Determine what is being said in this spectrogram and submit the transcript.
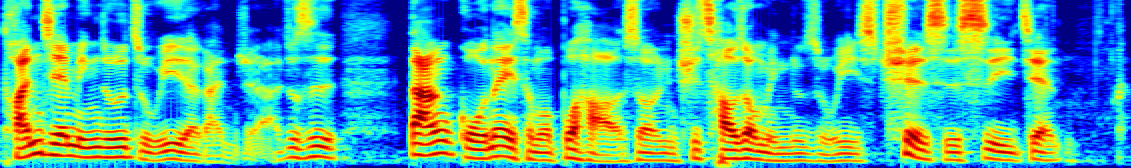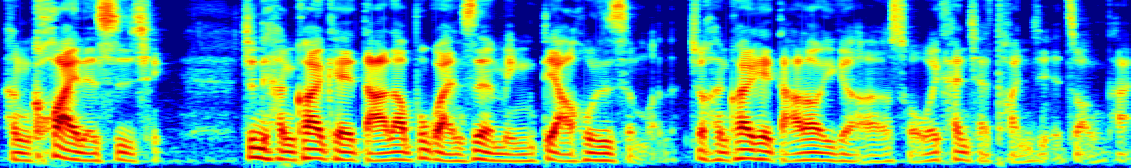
团结民族主义的感觉啊，就是当国内什么不好的时候，你去操纵民族主义，确实是一件很快的事情，就你很快可以达到，不管是民调或是什么的，就很快可以达到一个呃所谓看起来团结的状态。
